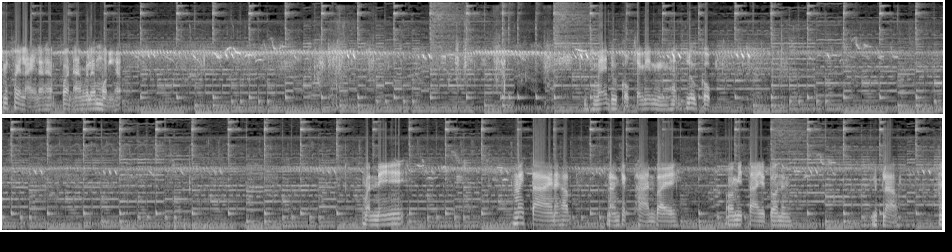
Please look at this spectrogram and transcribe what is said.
ไม่ค่อยไหลแล้วครับเพราะน้ำก็เริ่มหมดแล้วแวะดูกบสักนิดหนึ่งครับลูกกบวันนี้ไม่ตายนะครับ หลังจากผ่านไปว่ามีตายอยู่ตัวหนึ่ง หรือเปล่าไม่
